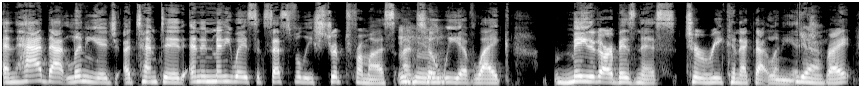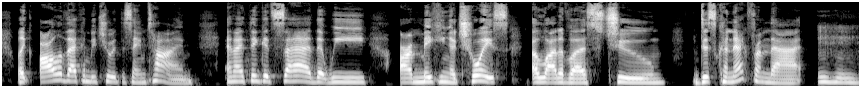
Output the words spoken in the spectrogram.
and had that lineage attempted and in many ways successfully stripped from us Mhm. until we have like made it our business to reconnect that lineage. Yeah. Right. Like all of that can be true at the same time. And I think it's sad that we are making a choice, a lot of us, to disconnect from that hmm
